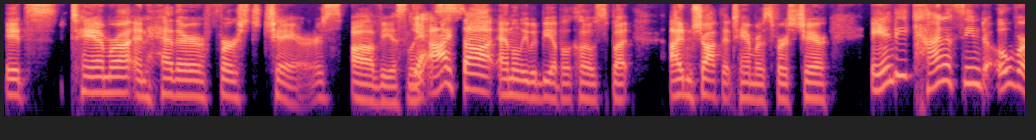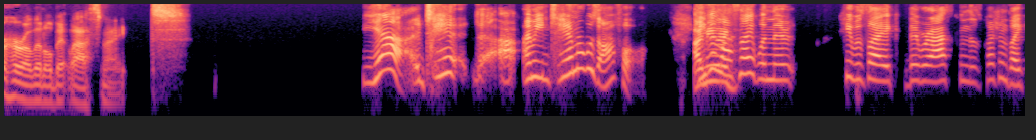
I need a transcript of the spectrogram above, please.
It's Tamra and Heather first chairs, obviously. Yes. I thought Emily would be up close, but I'm shocked that Tamra's first chair. Andy kind of seemed over her a little bit last night. Yeah, I I mean, Tamara was awful. I Even mean, I- last night when they he was like, they were asking those questions, like,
